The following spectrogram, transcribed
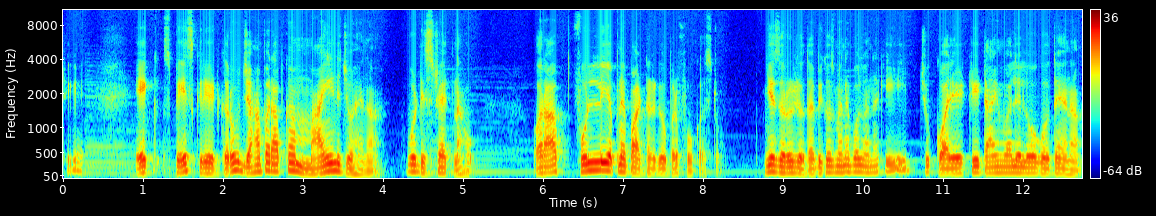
ठीक है? एक स्पेस क्रिएट करो, जहाँ पर आपका माइंड जो है ना, वो डिस्ट्रैक्ट ना हो और आप फुल्ली अपने पार्टनर के ऊपर फोकस्ड हो। ये ज़रूरी होता है बिकॉज़ मैंने बोला ना कि जो क्वालिटी टाइम वाले लोग होते हैं ना,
